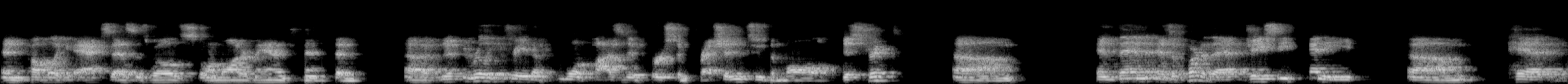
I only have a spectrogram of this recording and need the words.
and public access as well as stormwater management, and uh, really create a more positive first impression to the mall district. Um, and then as a part of that, J.C. Penney um, had,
